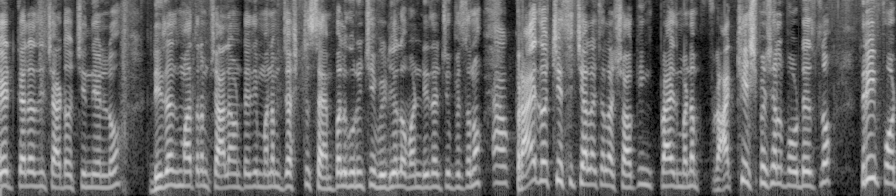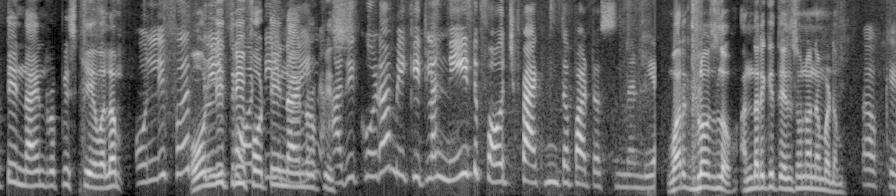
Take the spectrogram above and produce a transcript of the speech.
eight colours chart వచ్చింది దీనిలో డిజైన్స్ మాత్రం చాలా ఉంటుంది మనం జస్ట్ శాంపుల్ గురించి వీడియోలో వన్ డిజైన్ చూపిస్తున్నాం. Okay. ప్రైస్ వచ్చేసి చాలా చాలా shocking price madam Rakhi special ఫోటోస్లో త్రీ ఫార్టీ నైన్ రూపీస్ కేవలం. Only for Only 349 rupees. అది కూడా మీకు ఇట్లా నీట్ పౌచ్ ప్యాకింగ్తో పాటు వస్తుందండి. వర్క్ బ్లౌజ్లో అందరికీ తెలుసున్నానే మేడం ఓకే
